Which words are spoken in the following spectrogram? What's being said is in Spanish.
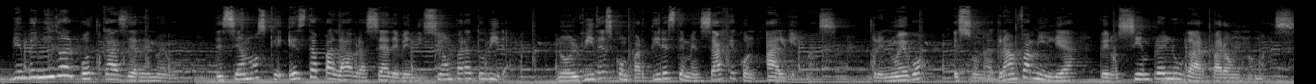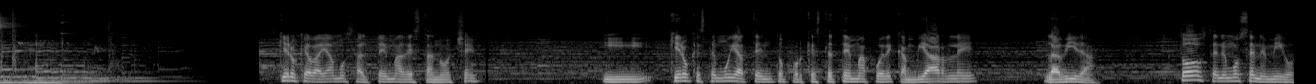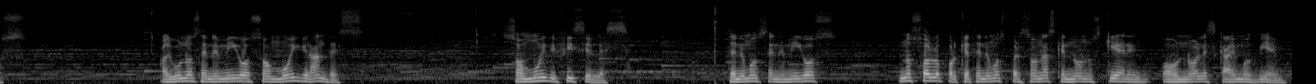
Bienvenido al podcast de Renuevo. Deseamos que esta palabra sea de bendición para tu vida. No olvides compartir este mensaje con alguien más. Renuevo es una gran familia, pero siempre hay lugar para uno más. Quiero que vayamos al tema de esta noche y quiero que esté muy atento porque este tema puede cambiarle la vida. Todos tenemos enemigos. Algunos enemigos son muy grandes son muy difíciles. Tenemos enemigos no solo porque tenemos personas que no nos quieren o no les caemos bien,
